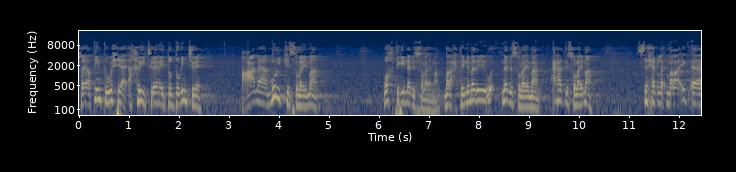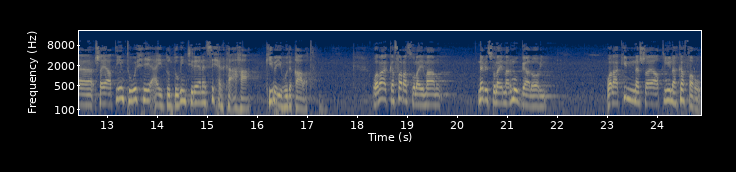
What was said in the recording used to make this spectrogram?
shayaaiintu wixii ay akhriyi jireen ay dudubin jireen. Calaa mulki sulaymaan wakhtigii nebi sulaymaan. Madaxtinimadii nebi sulaymaan. Cahdi sulaymaan. Shayaaiintu wixii ay dudubin jireene sixirka ahaa. Kiiba yahuudi qaadatay wamaa kafara sulaymaanu. Nebi sulaymaan muu gaaloobin. Walaakina shayaaiina kafaruu.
